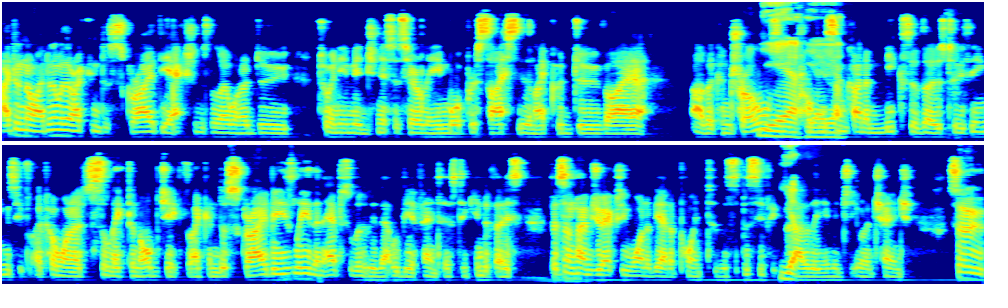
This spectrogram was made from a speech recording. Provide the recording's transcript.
I don't know. I don't know whether I can describe the actions that I want to do to an image necessarily more precisely than I could do via other controls. Yeah, probably yeah, yeah. some kind of mix of those two things. If, if I want to select an object that I can describe easily, then absolutely that would be a fantastic interface. But sometimes you actually want to be able to point to the specific part of the image that you want to change. So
